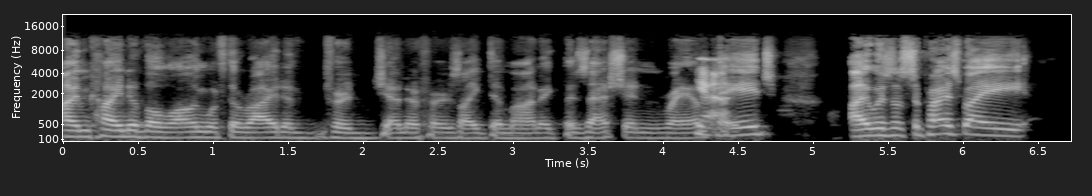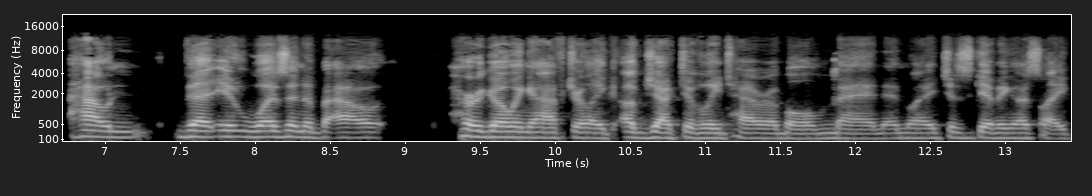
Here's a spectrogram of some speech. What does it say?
I'm kind of along with the ride of for Jennifer's like demonic possession rampage. Yeah. I was uh, surprised by how that it wasn't about her going after like objectively terrible men and like just giving us like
